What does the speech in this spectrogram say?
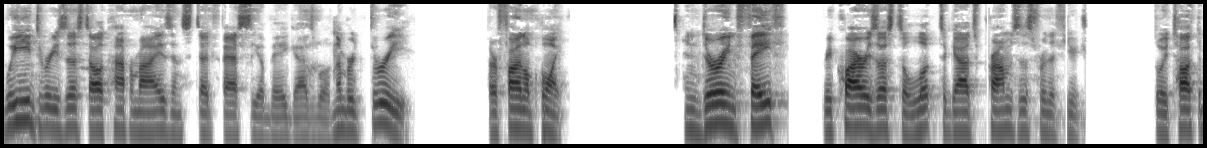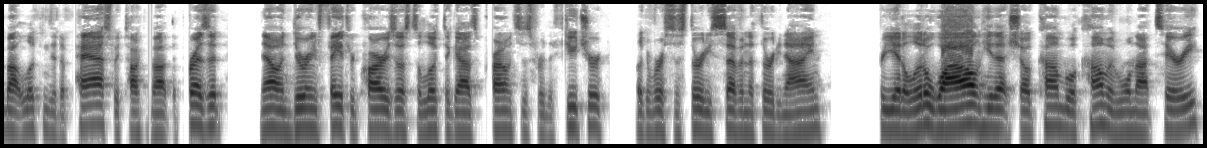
We need to resist all compromise and steadfastly obey God's will. Number three, our final point. Enduring faith requires us to look to God's promises for the future. So we talked about looking to the past, we talked about the present. Now, enduring faith requires us to look to God's promises for the future. Look at verses 37 to 39. For yet a little while, and he that shall come will come and will not tarry.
